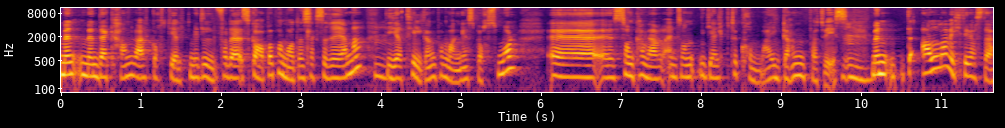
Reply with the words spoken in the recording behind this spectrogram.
men, men, det kan være et godt hjelpemiddel. For det skaper på en måte en slags arena. De gir tilgang på mange spørsmål eh, som kan være en sånn hjelp til å komme i gang på et vis. Men det aller viktigste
